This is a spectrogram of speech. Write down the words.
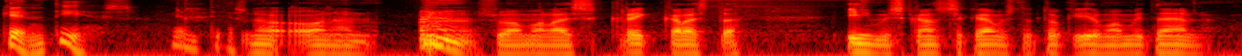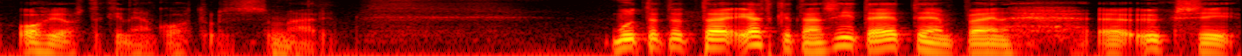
kenties, kenties. No onhan suomalais-kreikkalaista ihmiskanssakäymistä toki ilman mitään ohjaustakin ihan kohtuullisessa mm. määrin. Mutta tota, jatketaan siitä eteenpäin. Yksi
